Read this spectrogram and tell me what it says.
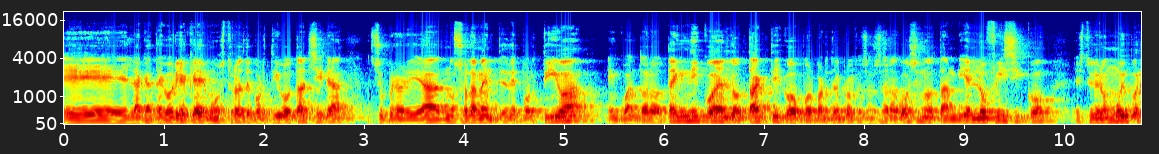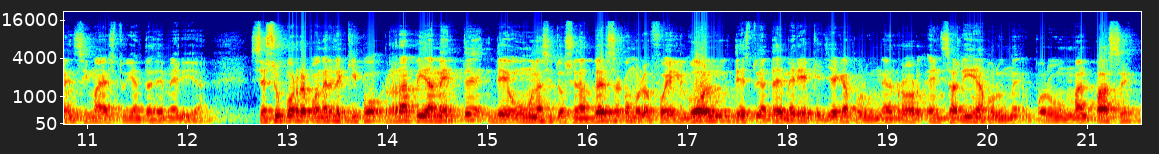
eh, la categoría que demostró el Deportivo Táchira, superioridad no solamente deportiva en cuanto a lo técnico, en lo táctico por parte del profesor Zaragoza, sino también lo físico, estuvieron muy por encima de estudiantes de Mérida. Se supo reponer el equipo rápidamente de una situación adversa como lo fue el gol de estudiantes de Mérida que llega por un error en salida, por un, por un mal pase.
